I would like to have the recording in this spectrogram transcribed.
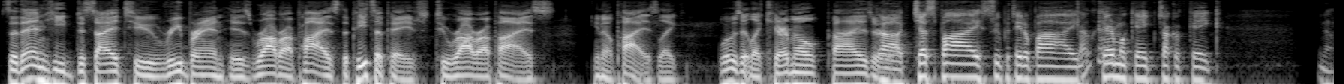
So then he decided to rebrand his Rah Rah Pies, the pizza page, to Rah Rah Pies. You know, pies like what was it like caramel pies or Uh, chest pie, sweet potato pie, Okay. caramel cake, chocolate cake. You know,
